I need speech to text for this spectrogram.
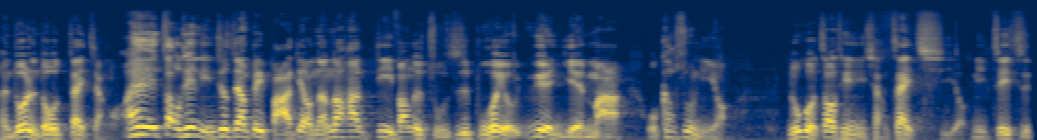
很多人都在讲哦，哎，赵天林就这样被拔掉，难道他地方的组织不会有怨言吗？我告诉你哦，如果赵天林想再起哦，你这次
